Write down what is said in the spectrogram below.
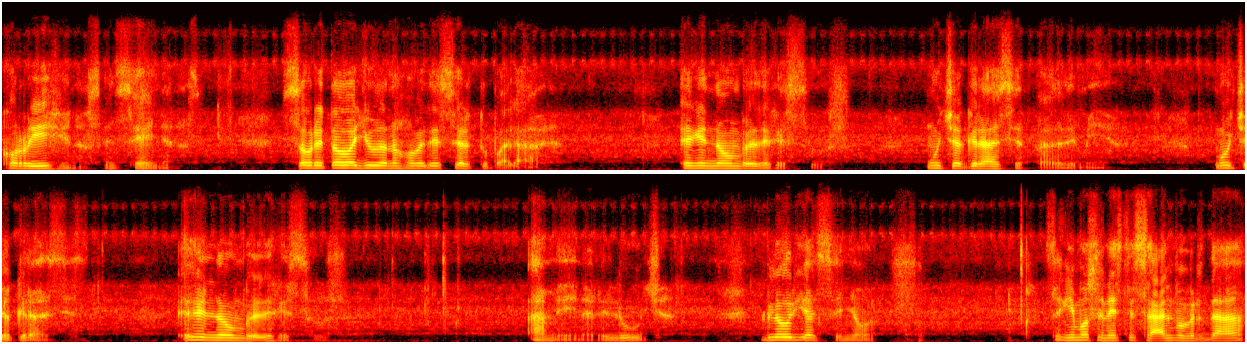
corrígenos, enséñanos. Sobre todo ayúdanos a obedecer tu palabra. En el nombre de Jesús. Muchas gracias, Padre mío. Muchas gracias. En el nombre de Jesús. Amén, aleluya. Gloria al Señor. Seguimos en este salmo, ¿verdad?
